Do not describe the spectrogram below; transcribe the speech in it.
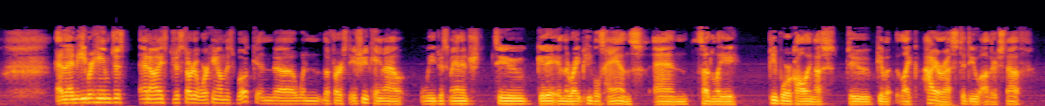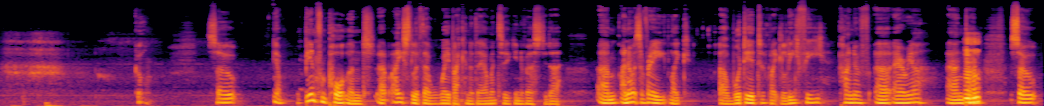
and then Ibrahim just and I just started working on this book, and uh, when the first issue came out, we just managed to get it in the right people's hands, and suddenly people were calling us to give it like hire us to do other stuff. Cool. So, you know, being from Portland, uh, I used to live there way back in the day. I went to university there. Um, I know it's a very like a wooded, like leafy kind of uh, area, and um, so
